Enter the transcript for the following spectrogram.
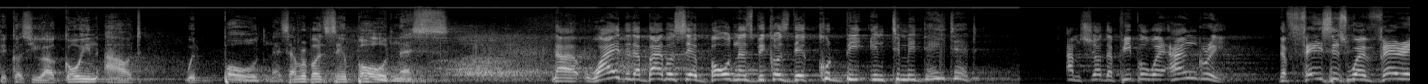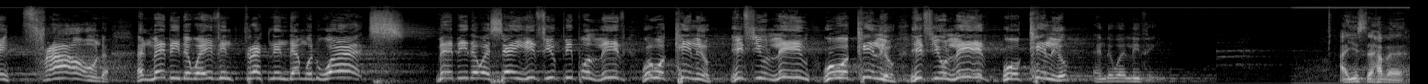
because you are going out with boldness. Everybody say boldness. Now, why did the Bible say boldness? Because they could be intimidated. I'm sure the people were angry. The faces were very frowned, and maybe they were even threatening them with words. Maybe they were saying, if you people leave, we will kill you. If you leave, we will kill you. If you leave, we will kill you. And they were leaving. I used to have a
